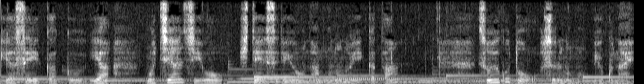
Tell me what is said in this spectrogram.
や性格や持ち味を否定するようなものの言い方そういうことをするのも良くない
